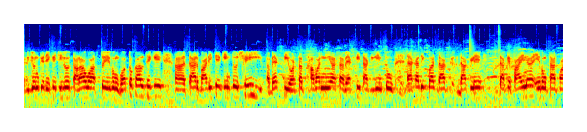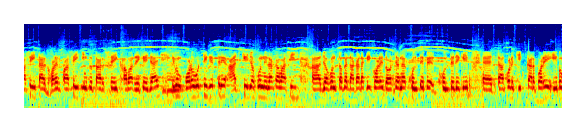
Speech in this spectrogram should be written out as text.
একজনকে রেখেছিল, তারাও আসতো এবং গতকাল থেকে তার বাড়িতে কিন্তু সেই ব্যক্তি, অর্থাৎ খাবার নিয়ে আসা ব্যক্তি, তাকে কিন্তু একাধিকবার ডাক ডাকলে তাকে পায় না এবং তার পাশেই তার ঘরের পাশেই কিন্তু তার সেই খাবার রেখে যায় এবং পরবর্তী ক্ষেত্রে আজকে যখন এলাকাবাসী যখন তাকে ডাকাডাকি করে দরজা না খুলতে খুলতে দেখে তারপরে চিৎকার করে এবং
